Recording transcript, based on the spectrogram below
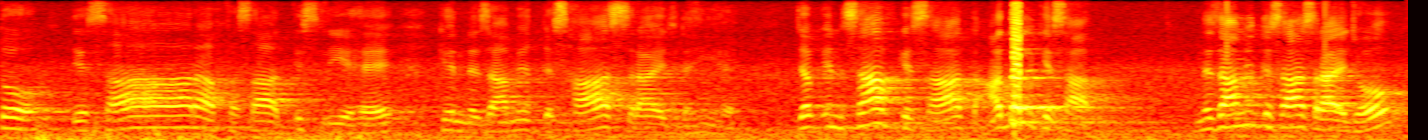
تو یہ سارا فساد اس لیے ہے کہ نظام قصاص رائج نہیں ہے۔ جب انصاف کے ساتھ، عدل کے ساتھ نظام قصاص رائج ہو،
